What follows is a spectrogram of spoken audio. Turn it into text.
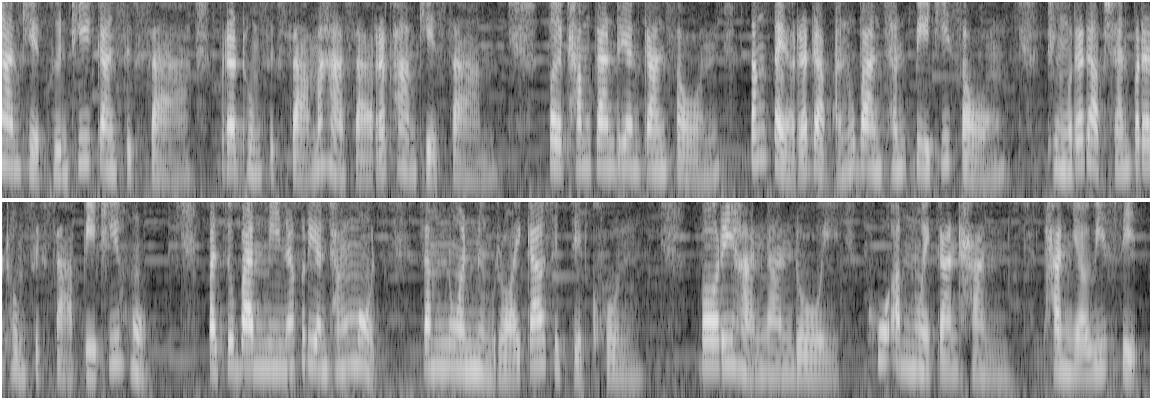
งานเขตพื้นที่การศึกษา ประถมศึกษามหาสารคามเขต 3 เปิดทำการเรียนการสอน ตั้งแต่ระดับอนุบาลชั้นปีที่ 2 ถึงระดับชั้นประถมศึกษาปีที่ 6 ปัจจุบันมีนักเรียนทั้งหมดจำนวน 197 คน บริหารงานโดย ผู้อำนวยการทันธัญวิสิทธิ์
